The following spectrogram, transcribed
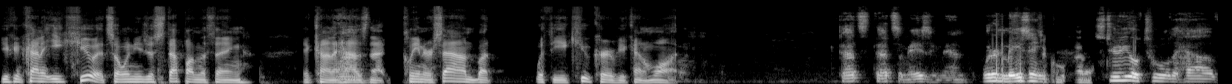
you can kind of EQ it. So when you just step on the thing, it kind of Wow. has that cleaner sound, but with the EQ curve you kind of want. That's that's amazing, man. What an amazing cool studio tool to have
